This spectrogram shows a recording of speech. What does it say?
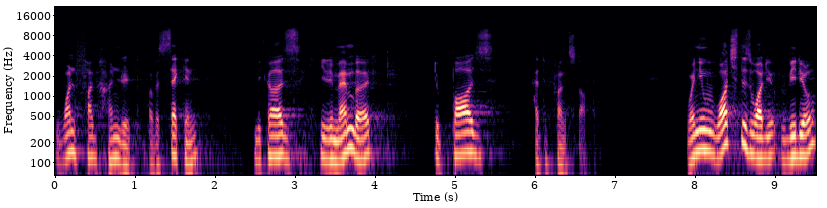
one five hundredth of a second, because he remembered to pause at the front stop. When you watch this video,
